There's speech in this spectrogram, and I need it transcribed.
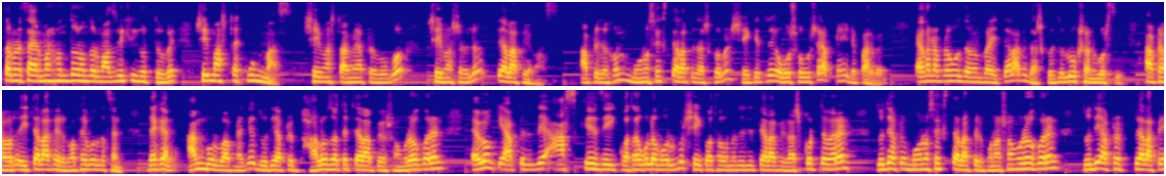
তার মানে চার মাস অন্তর অন্তর মাছ বিক্রি করতে হবে। সেই মাছটা কোন মাছ? সেই মাছটা আমি আপনাকে বলব, সেই মাছটা হলো তেলাপিয়া মাছ। আপনি যখন মনোসেক্স তেলাপি চাষ করবেন, সেক্ষেত্রে অবশ্যই অবশ্যই আপনি এটা পারবেন। এখন আপনি বলতে পারেন ভাই তেলাপি চাষ করে তো লোকসান করছি। আপনি আবার এই তেলাপের কথাই বলতেছেন। দেখেন, আমি বলব আপনাকে, যদি আপনি ভালো জাতের তেলাপিয়া সংগ্রহ করেন এবং কি আপনি যদি আজকে যেই কথাগুলো বলব, সেই কথা অনুযায়ী যদি তেলাপি চাষ করতে পারেন, যদি আপনি মনোসেক্স তেলাপের পোনা সংগ্রহ করেন। যদি আপনার তেলাপে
